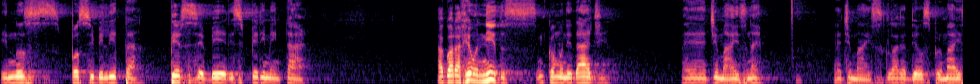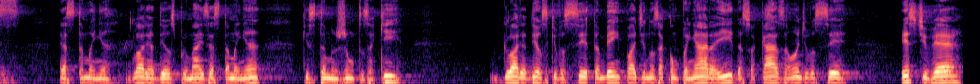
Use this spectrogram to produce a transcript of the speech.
e nos possibilita perceber, experimentar. Agora, reunidos em comunidade, é demais, né? É demais. Glória a Deus por mais esta manhã. Glória a Deus por mais esta manhã que estamos juntos aqui. Glória a Deus que você também pode nos acompanhar aí da sua casa, onde você estiver.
